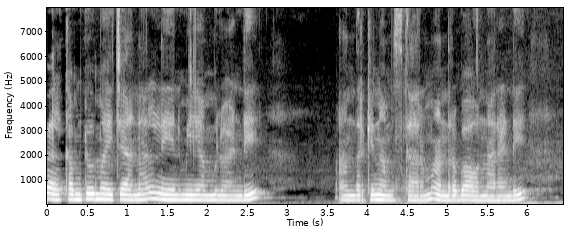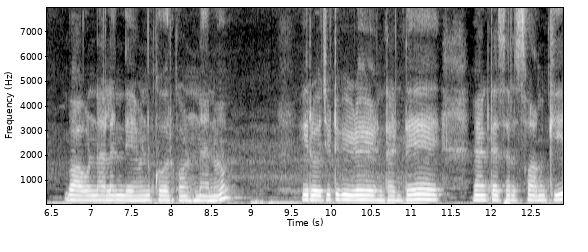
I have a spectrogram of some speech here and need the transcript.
వెల్కమ్ టు మై ఛానల్. నేను మీ అమ్ములు అండి. అందరికీ నమస్కారం. అందరూ బాగున్నారండి? బాగుండాలని దేవుని కోరుకుంటున్నాను. ఈరోజు వీడియో ఏంటంటే వెంకటేశ్వర స్వామికి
